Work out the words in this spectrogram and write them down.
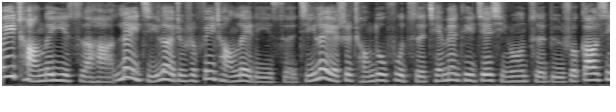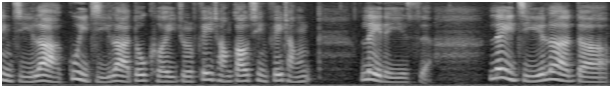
非常的意思哈。累极了就是非常累的意思，极了也是程度副词，前面可以接形容词，比如说高兴极了、贵极了都可以，就是非常高兴、非常累的意思。累极了的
